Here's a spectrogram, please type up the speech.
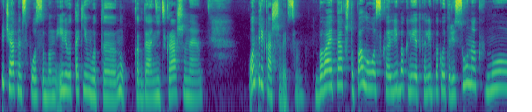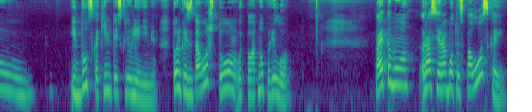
печатным способом или вот таким вот, э, ну, когда нить крашеная, он перекашивается. Бывает так, что полоска, либо клетка, либо какой-то рисунок, ну, идут с какими-то искривлениями. Только из-за того, что вот полотно повело. Поэтому, раз я работаю с полоской,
